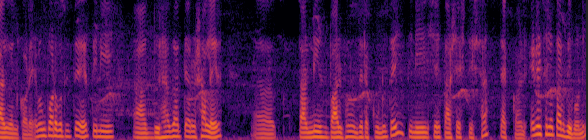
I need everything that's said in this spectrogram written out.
আয়োজন করে এবং পরবর্তীতে তিনি দুই হাজার তেরো সালের তার নিজ বাসভবন যেটা কুনুতেই তিনি সে তার শেষ নিঃশ্বাস ত্যাগ করেন। এটাই ছিল তার জীবনী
